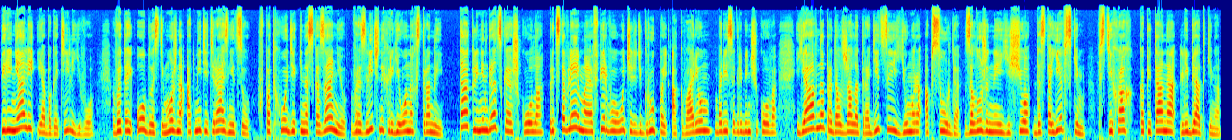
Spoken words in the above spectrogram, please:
переняли и обогатили его. В этой области можно отметить разницу в подходе к киносказанию в различных регионах страны. Так, Ленинградская школа, представляемая в первую очередь группой «Аквариум» Бориса Гребенщикова, явно продолжала традиции юмора абсурда, заложенные еще Достоевским в стихах капитана Лебяткина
